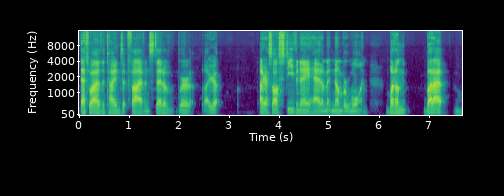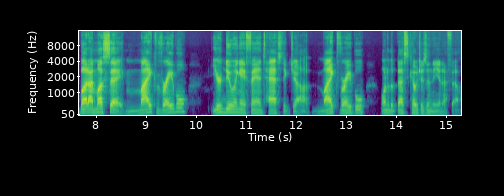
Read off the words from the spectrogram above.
that's why I have the Titans at five instead of where like, uh, like I saw Stephen A had them at number one. But on but I but I must say, Mike Vrabel, you're doing a fantastic job. Mike Vrabel, one of the best coaches in the NFL.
